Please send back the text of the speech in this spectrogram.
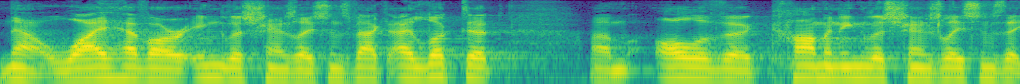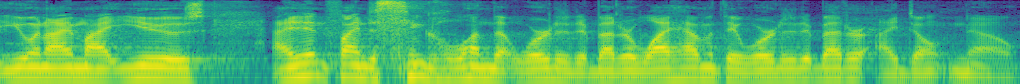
Now, why have our English translations? In fact, I looked at um, all of the common English translations that you and I might use. I didn't find a single one that worded it better. Why haven't they worded it better? I don't know.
